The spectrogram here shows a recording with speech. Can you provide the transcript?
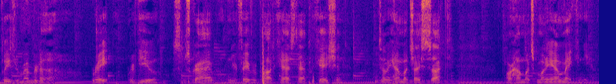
Please remember to rate, review, subscribe in your favorite podcast application. Tell me how much I suck or how much money I'm making you.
